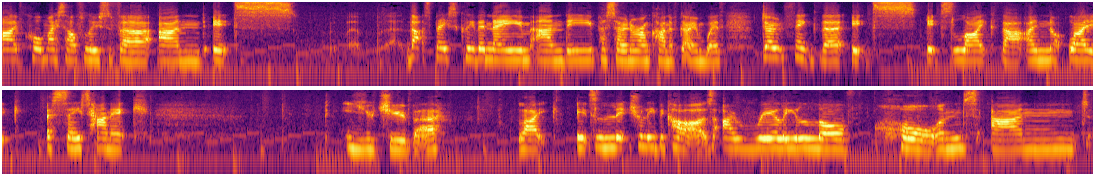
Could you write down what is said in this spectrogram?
I've called myself Lucifer and it's that's basically the name and the persona I'm kind of going with. Don't think that it's it's like that. I'm not like a satanic YouTuber. Like it's literally because I really love horns and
